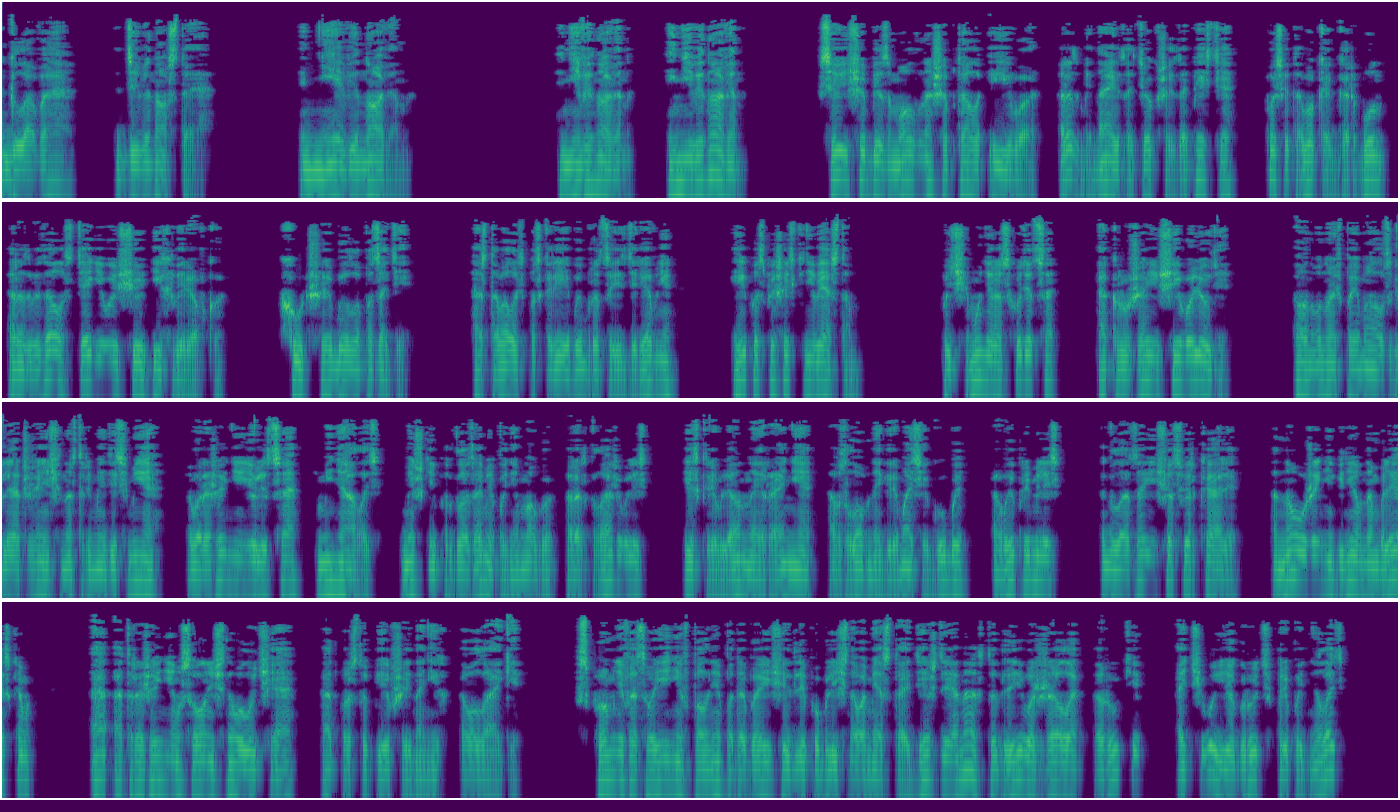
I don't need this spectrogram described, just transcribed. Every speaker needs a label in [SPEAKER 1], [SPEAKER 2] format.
[SPEAKER 1] Глава 90. Невиновен. Невиновен, невиновен. Все еще безмолвно шептал Иво, разминая затекшие запястья после того, как горбун развязал стягивающую их веревку. Худшее было позади. Оставалось поскорее выбраться из деревни и поспешить к невестам. Почему не расходятся окружающие его люди? Он вновь поймал взгляд женщины с тремя детьми, Выражение ее лица менялось, мешки под глазами понемногу разглаживались, искривленные ранее в злобной гримасе губы выпрямились, глаза еще сверкали, но уже не гневным блеском, а отражением солнечного луча от проступившей на них влаги. Вспомнив о своей не вполне подобающей для публичного места одежде, она стыдливо сжала руки, отчего ее грудь приподнялась,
